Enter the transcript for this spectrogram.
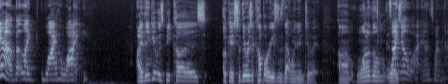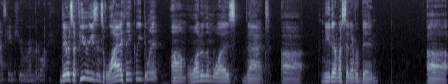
Yeah, but like, why Hawaii? I think it was because, okay, so there was a couple reasons that went into it. Um, one of them was. I know why. That's why I'm asking if you remember why. there's a few reasons why I think we went. Um, one of them was that uh, neither of us had ever been. Uh,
